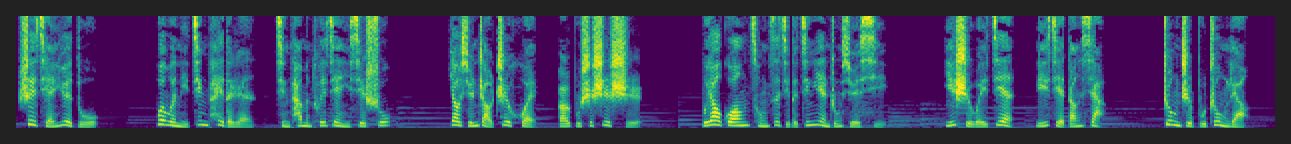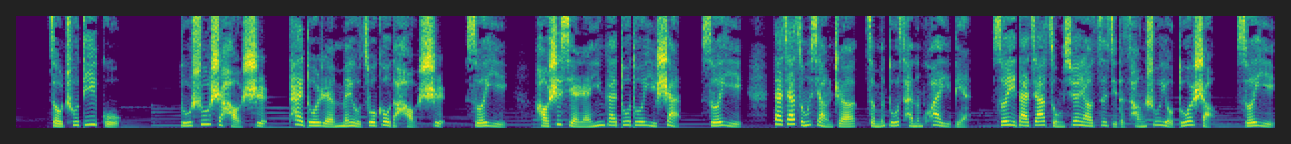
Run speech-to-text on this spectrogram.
睡前阅读，问问你敬佩的人，请他们推荐一些书。要寻找智慧，而不是事实。不要光从自己的经验中学习，以史为鉴，理解当下。重质不重量，走出低谷。读书是好事，太多人没有做够的好事，所以好事显然应该多多益善。所以大家总想着怎么读才能快一点，所以大家总炫耀自己的藏书有多少，所以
